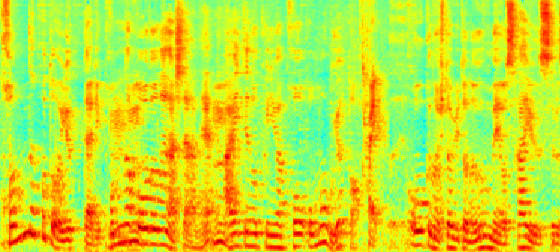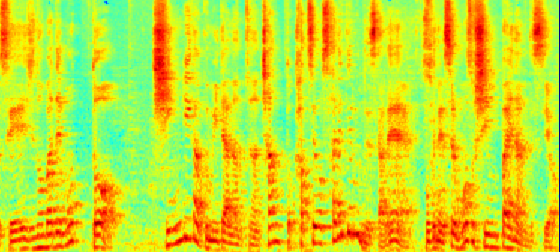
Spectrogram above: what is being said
こんなことを言ったりこんな報道を流したらね、うん。相手の国はこう思うよと、はい多くの人々の運命を左右する政治の場でもっと心理学みたいなのっていうのはちゃんと活用されてるんですかね。僕ねそれものすごく心配なんですよ。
